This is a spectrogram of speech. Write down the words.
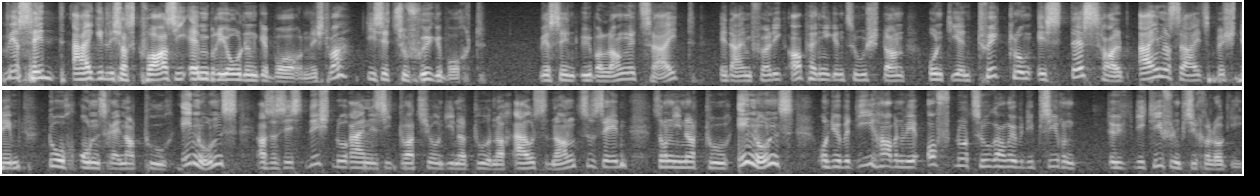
wir sind eigentlich als quasi Embryonen geboren, nicht wahr? Diese zu früh Geburt. Wir sind über lange Zeit in einem völlig abhängigen Zustand und die Entwicklung ist deshalb einerseits bestimmt durch unsere Natur in uns, also es ist nicht nur eine Situation, die Natur nach außen anzusehen, sondern die Natur in uns und über die haben wir oft nur Zugang über die, Psycho die Tiefenpsychologie.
